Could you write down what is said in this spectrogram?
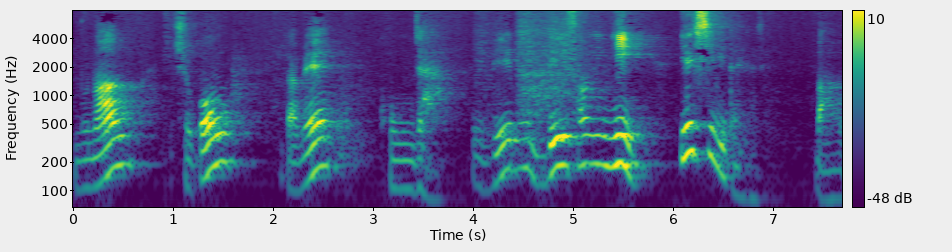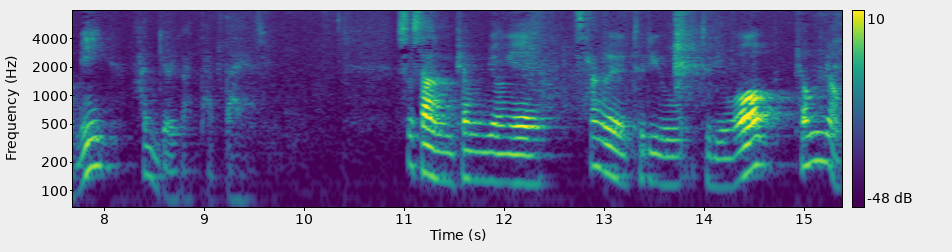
문왕, 주공, 그 다음에 공자. 네 분, 네 성인이 일심이다. 이거죠. 마음이 한결같았다. 해야죠. 수상 병명의 상을 드리우, 드리워 병명,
